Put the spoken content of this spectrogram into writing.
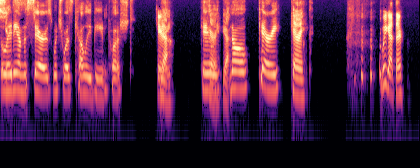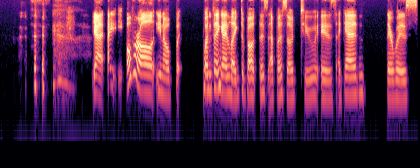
the lady on the stairs, which was Kelly being pushed. Carrie, Yeah. Kaylee. Carrie, yeah. No, Carrie. Carrie. we got there. yeah I, overall you know but one thing i liked about this episode too is again there was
